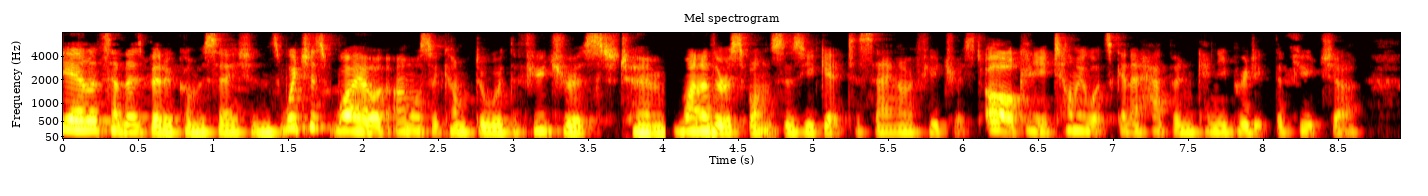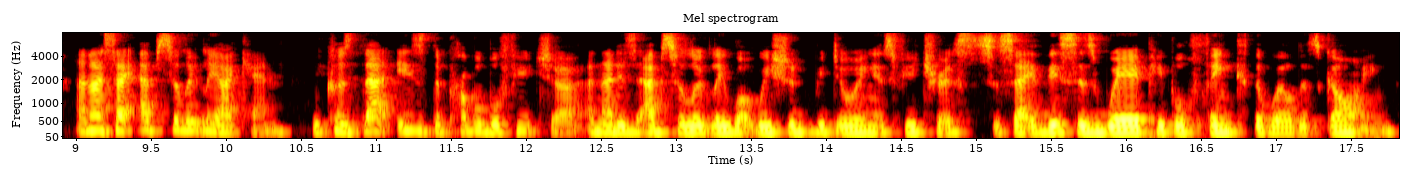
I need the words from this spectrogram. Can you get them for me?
Yeah, let's have those better conversations, which is why I'm also comfortable with the futurist term. One of the responses you get to saying I'm a futurist, oh, can you tell me what's going to happen? Can you predict the future? And I say, absolutely, I can, because that is the probable future. And that is absolutely what we should be doing as futurists to say, this is where people think the world is going.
